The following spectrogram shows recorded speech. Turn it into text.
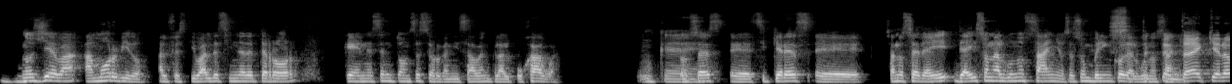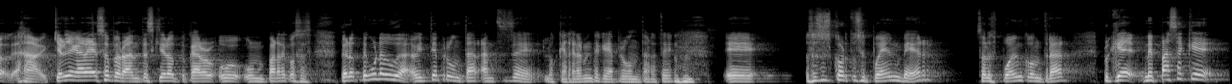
nos lleva a Mórbido, al Festival de Cine de Terror que en ese entonces se organizaba en Tlalpujagua. Entonces, eh, si quieres, eh, o sea, no sé, de ahí, de ahí son algunos años, es un brinco de algunos años. quiero, quiero llegar a eso, pero antes quiero tocar un, par de cosas. Pero tengo una duda, ahorita a preguntar, antes de lo que realmente quería preguntarte, esos cortos se pueden ver, se los puedo encontrar, porque me pasa que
